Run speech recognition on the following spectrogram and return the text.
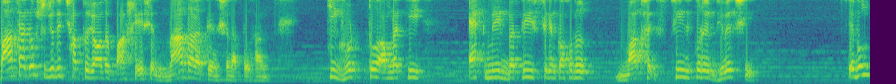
পাঁচ আগস্ট যদি ছাত্র জনতার পাশে এসে না দাঁড়াতেন সেনাপ্রধান, কি ঘটতো? আমরা কি এক মিনিট বা ত্রিশ সেকেন্ড কখনো মাথায় স্থির করে ভেবেছি? এবং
